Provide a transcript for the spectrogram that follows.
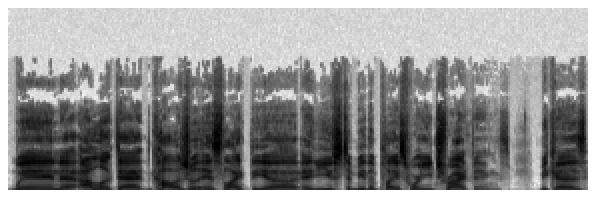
when I looked at college, it's like the uh, it used to be the place where you try things because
